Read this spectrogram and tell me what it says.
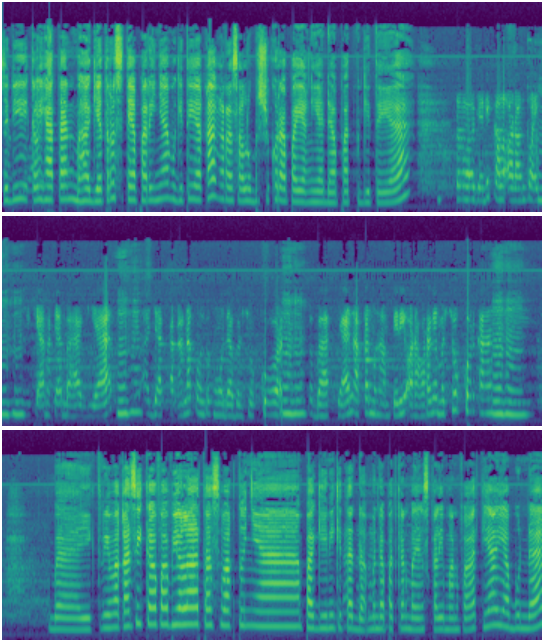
jadi kelihatan bahagia terus setiap harinya begitu ya Kak, karena selalu bersyukur apa yang ia dapat begitu ya. Betul. Jadi kalau orang tua ingin mm -hmm. memiliki anak yang bahagia, mm -hmm. ajarkan anak untuk mudah bersyukur. Mm -hmm. Kebahagiaan akan menghampiri orang-orang yang bersyukur kan. Mm -hmm. Baik, terima kasih Kak Fabiola atas waktunya. Pagi ini kita mendapatkan banyak sekali manfaat ya ya Bunda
